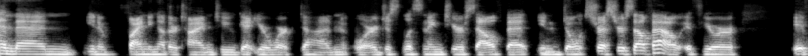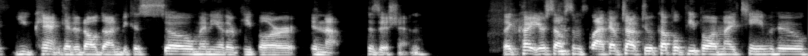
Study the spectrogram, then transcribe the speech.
And then you know finding other time to get your work done or just listening to yourself that you know don't stress yourself out if you're if you can't get it all done because so many other people are in that position. Like cut yourself some slack. I've talked to a couple people on my team who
